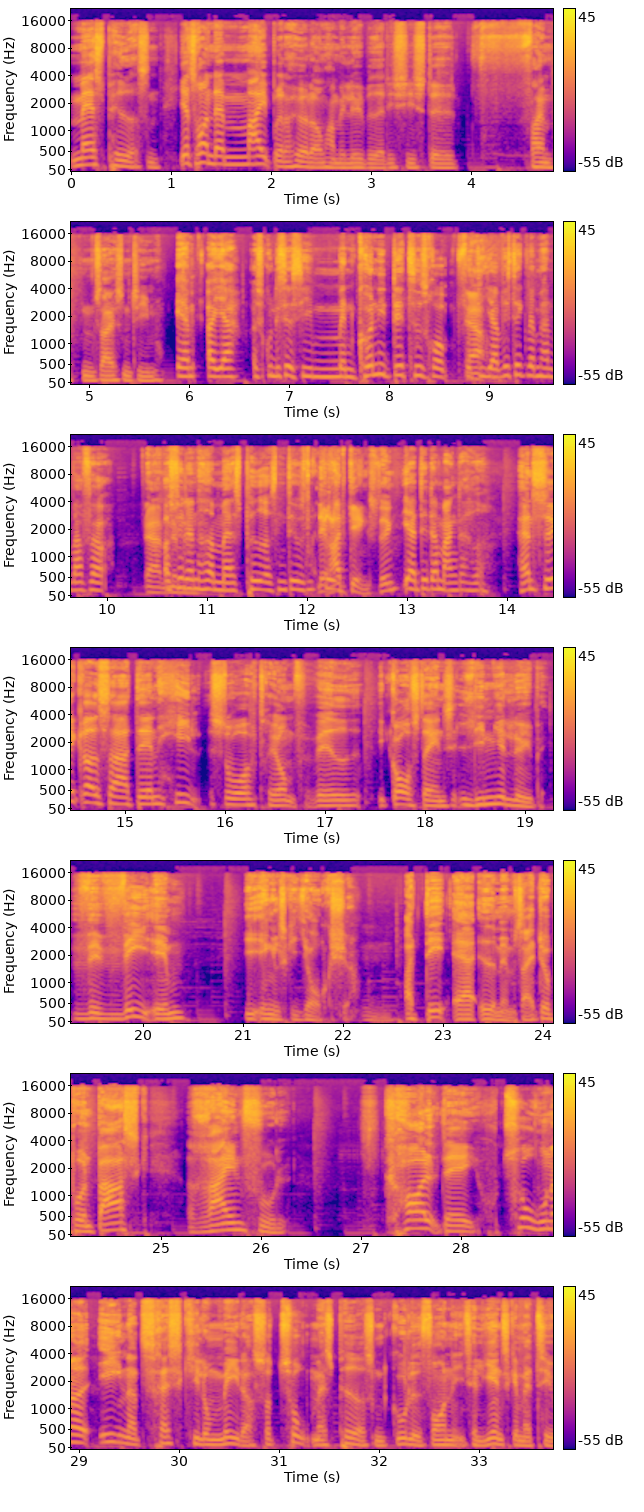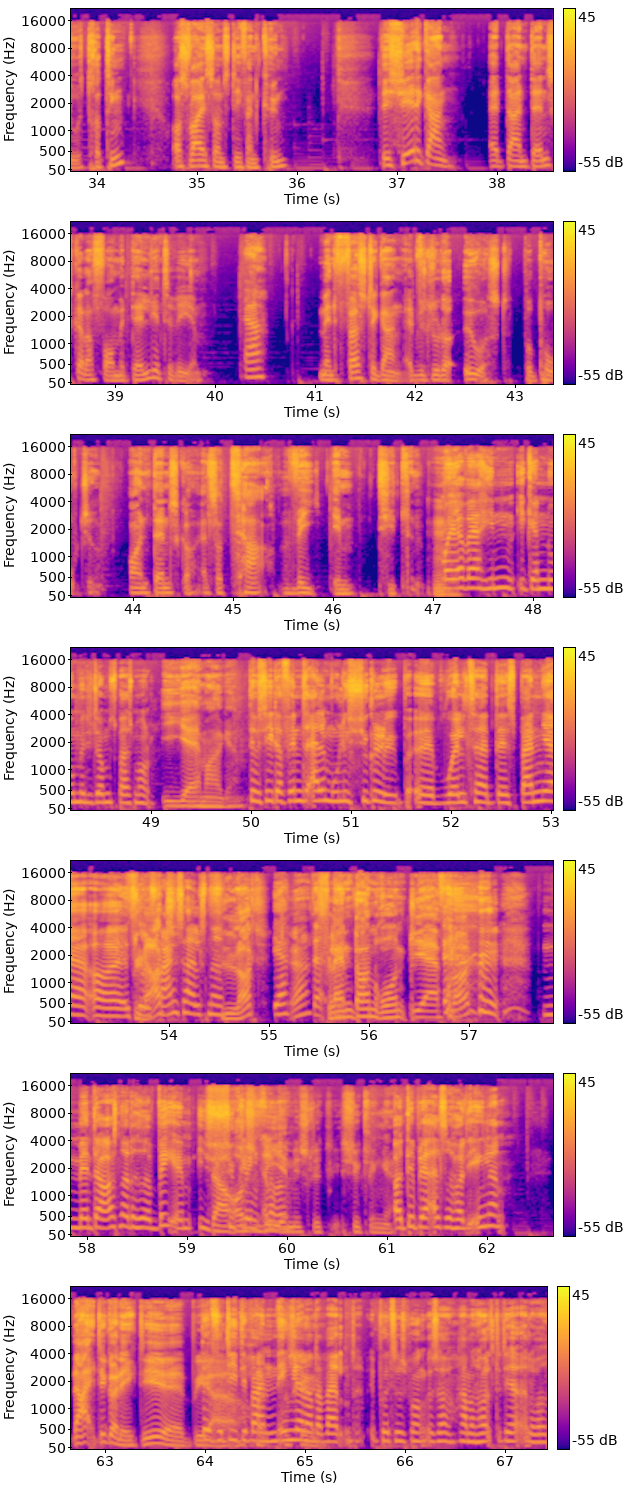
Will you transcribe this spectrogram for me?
Mads Pedersen. Jeg tror endda mig, Britt, har hørt om ham i løbet af de sidste 15-16 timer. Ja, og ja, og skulle lige til at sige, men kun i det tidsrum, fordi Ja. jeg vidste ikke, hvem han var før. Ja, og så den hedder Mads Pedersen. Det er jo sådan, Det er ret gængst, ikke? Ja, det er der mange, der hedder. Han sikrede sig den helt store triumf ved i gårsdagens linjeløb ved VM i engelske Yorkshire. Mm. Og det er eddermem sig. Det var på en barsk, regnfuld, kold dag, 261 kilometer, så tog Mads Pedersen guldet foran italienske Matteo Trottin og svejseren Stefan Køng. Det er sjette gang, at der er en dansker, der får medalje til VM. Ja. Men første gang, at vi slutter øverst på podiet, og en dansker altså tager VM-titlen. Mm. Må jeg være hende igen nu med de dumme spørgsmål? Ja, meget gerne. Det vil sige, der findes alle mulige cykelløb. Øh, Vuelta de España og Tour de. France og sådan noget. Flot. Ja, ja. Der, Flanderen rundt. Ja, flot. men der er også noget, der hedder VM i Der er cykling. eller også VM i cyk- cykling, ja. Og det bliver altid holdt i England. Nej, det gør det ikke. Det, uh, bliver Det er fordi, det var en englænder, der vandt på et tidspunkt, og så har man holdt det der, eller hvad?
